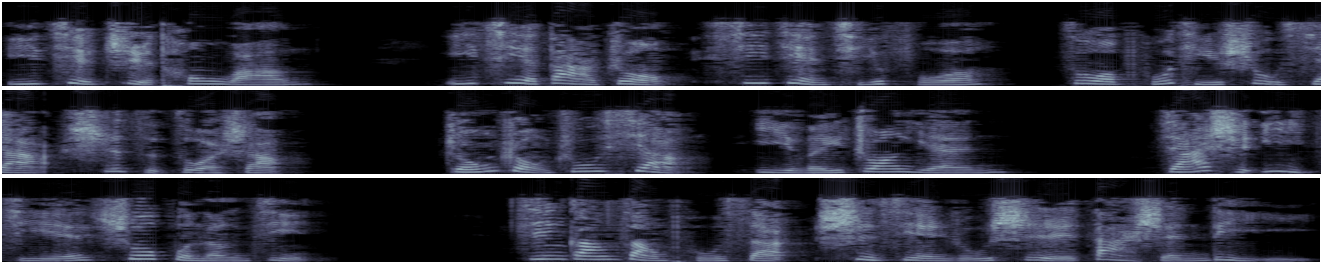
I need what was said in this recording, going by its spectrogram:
一切智通王。一切大众悉见其佛，坐菩提树下狮子座上，种种诸相以为庄严。假使一劫说不能尽，金刚藏菩萨示现如是大神力矣，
